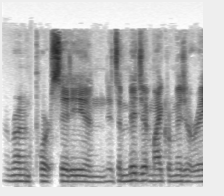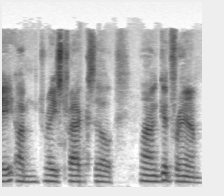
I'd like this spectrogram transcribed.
run Port City, and it's a midget micro midget race um, racetrack. So uh, good for him.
